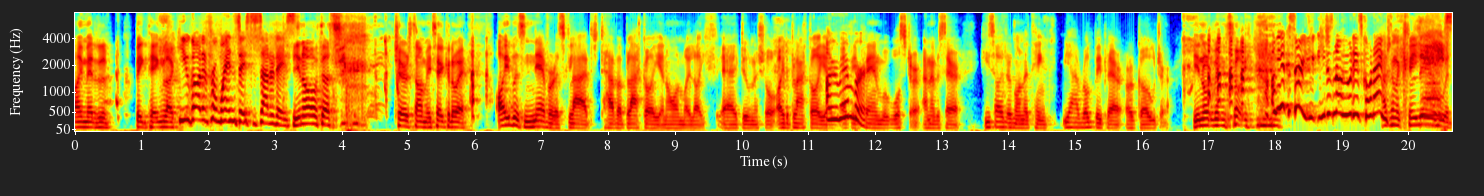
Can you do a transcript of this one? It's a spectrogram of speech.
I made it a big thing? Like You got it from Wednesdays to Saturdays. You know, that's. Cheers, Tommy. Take it away. I was never as glad to have a black eye in all my life uh, doing a show. I had a black eye. I remember. playing with Worcester, and I was there. He's either going to think, yeah, rugby player or gouger. You know what I mean? So Oh yeah, sorry, he doesn't know who it is coming I out. was going to clue who it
